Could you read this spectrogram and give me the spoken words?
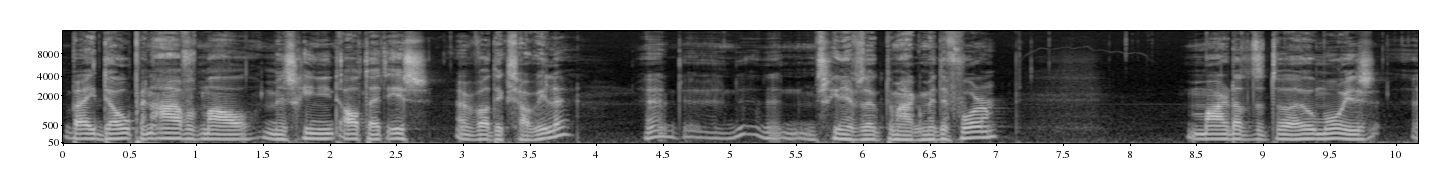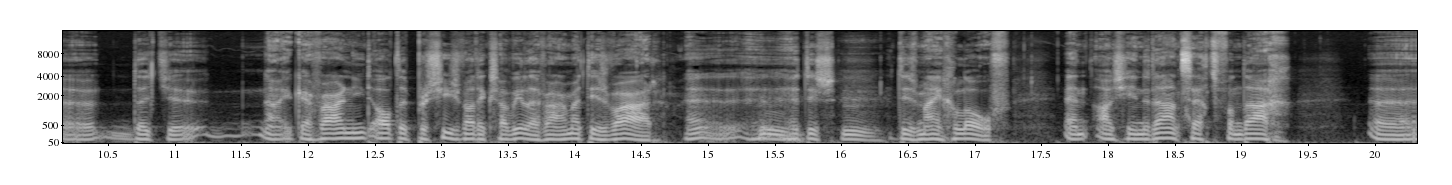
bij doop en avondmaal misschien niet altijd is wat ik zou willen. misschien heeft het ook te maken met de vorm. Maar dat het wel heel mooi is uh, dat je... Nou, ik ervaar niet altijd precies wat ik zou willen ervaren, maar het is waar. Hè? Hmm. Het, is, hmm. het is mijn geloof. En als je inderdaad zegt, vandaag uh,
